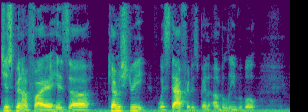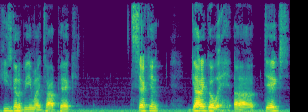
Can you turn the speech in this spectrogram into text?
just been on fire. His uh, chemistry with Stafford has been unbelievable. He's going to be my top pick. Second, got to go with uh, Diggs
